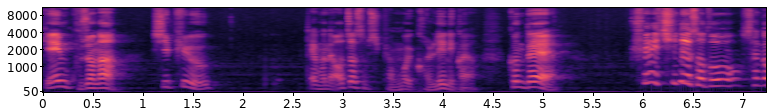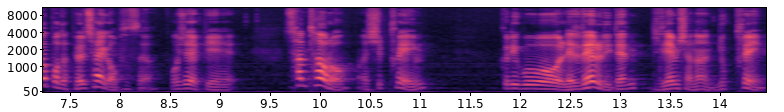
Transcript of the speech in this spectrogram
게임 구조나 CPU 때문에 어쩔 수 없이 병목이 걸리니까요. 근데 QHD에서도 생각보다 별 차이가 없었어요. 보시다시피 3타로 10프레임 그리고 레드 데드 리뎀, 리뎀션은 6프레임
